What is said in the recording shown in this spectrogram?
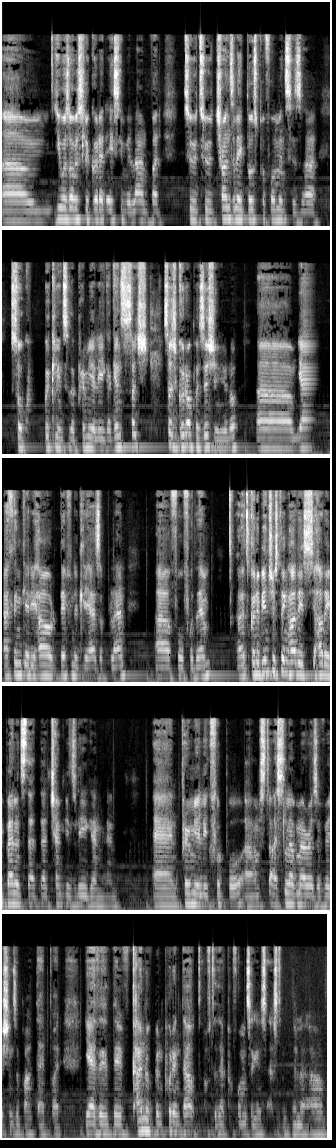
Um, he was obviously good at AC Milan, but to to translate those performances uh, so quickly into the Premier League against such such good opposition, you know, um, yeah, I think Eddie Howe definitely has a plan uh, for for them. Uh, it's going to be interesting how they how they balance that that Champions League and and, and Premier League football. Um, st- I still have my reservations about that, but yeah, they, have kind of been put in doubt after that performance against Aston Villa. Um,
